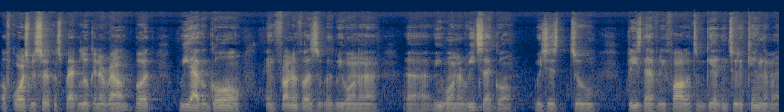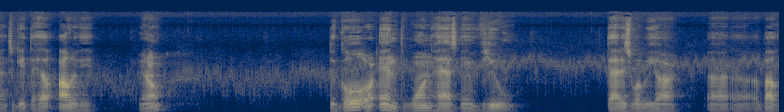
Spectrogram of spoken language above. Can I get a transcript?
of course, we're circumspect looking around, but we have a goal in front of us that we wanna uh, we wanna reach that goal, which is to please the Heavenly Father to get into the kingdom and to get the hell out of here. You know? The goal or end one has in view. That is what we are uh, uh, about.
